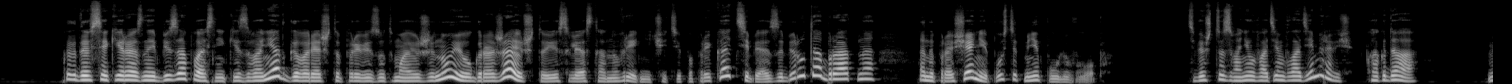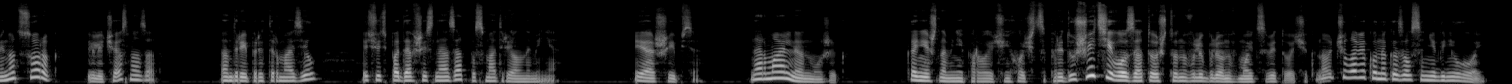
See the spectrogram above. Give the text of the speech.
Когда всякие разные безопасники звонят, говорят, что привезут мою жену и угрожают, что если я стану вредничать и попрекать тебя, заберут обратно, а на прощание пустят мне пулю в лоб. Тебе что, звонил Вадим Владимирович? Когда? Минут сорок или час назад. Андрей притормозил и, чуть подавшись назад, посмотрел на меня. Я ошибся. Нормальный он мужик. Конечно, мне порой очень хочется придушить его за то, что он влюблен в мой цветочек, но человек он оказался не гнилой.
